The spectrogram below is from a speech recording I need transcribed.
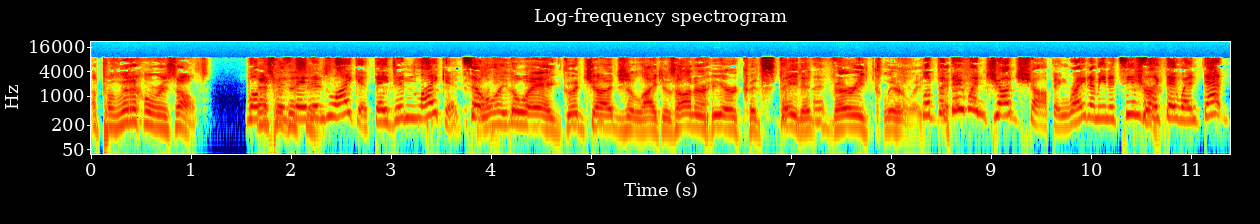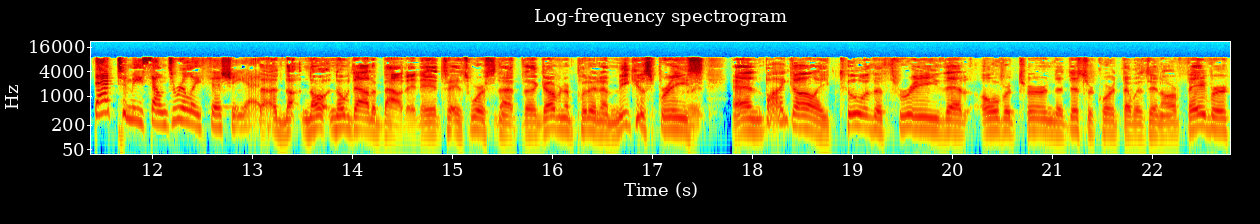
a political result. Well, That's because they is. didn't like it. They didn't like it. So Only the way a good judge like his honor here could state it very clearly. Well, but they went judge shopping, right? I mean, it seems Sure. like they went that. That to me sounds really fishy. Ed. Uh, no, no, no doubt about it. It's it's worse than that. The governor put in amicus briefs, and by golly, two of the three that overturned the district court that was in our favor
